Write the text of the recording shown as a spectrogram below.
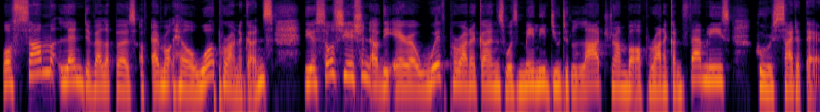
While some land developers of Emerald Hill were Peranakans, the association of the area with Peranakans was mainly due to the large number of Peranakan families who resided there.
